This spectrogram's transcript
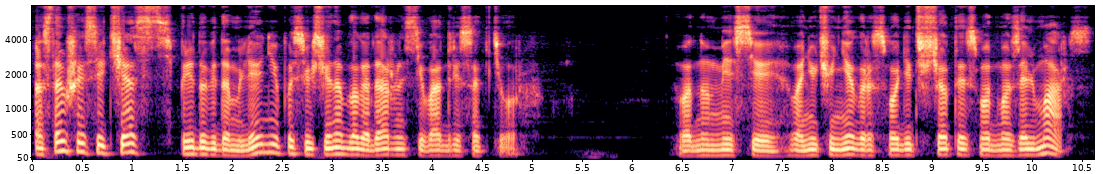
Оставшаяся часть предуведомления посвящена благодарности в адрес актеров. В одном месте вонючий негр сводит счеты с мадемуазель Марс.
